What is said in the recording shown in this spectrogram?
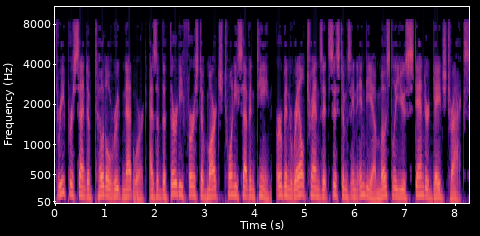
3% of total route network. As of the 31st of March 2017, urban rail transit systems in India mostly use standard gauge tracks.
